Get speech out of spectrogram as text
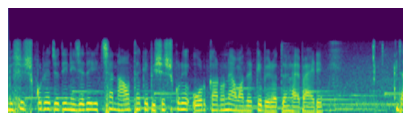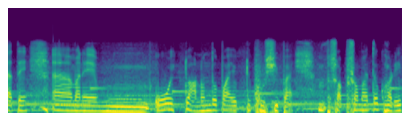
বিশেষ করে যদি নিজেদের ইচ্ছা নাও থাকে, বিশেষ করে ওর কারণে আমাদেরকে বেরোতে হয় বাইরে। যাতে মানে ও একটু আনন্দ পায়, একটু খুশি পায়। সব সময় তো ঘরেই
